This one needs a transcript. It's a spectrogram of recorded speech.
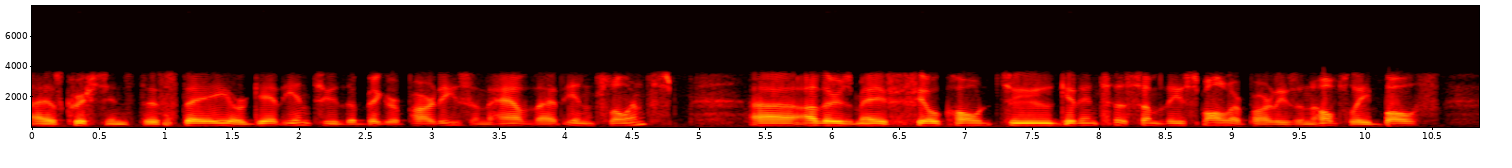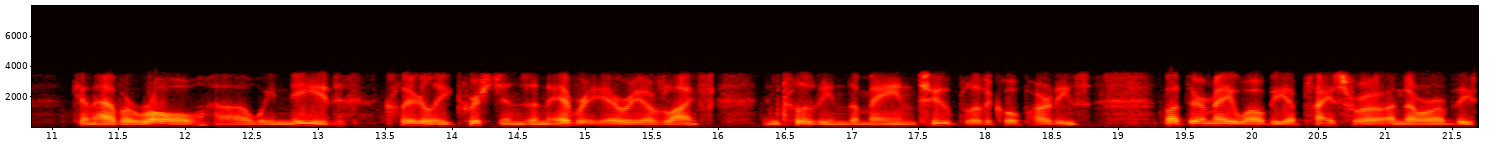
as Christians to stay or get into the bigger parties and have that influence. Uh, others may feel called to get into some of these smaller parties, and hopefully both can have a role. Uh, we need clearly Christians in every area of life, including the main two political parties. But there may well be a place for a number of these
